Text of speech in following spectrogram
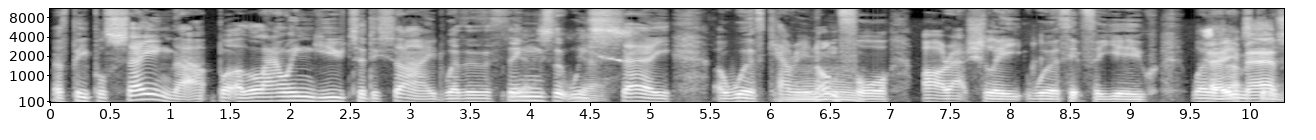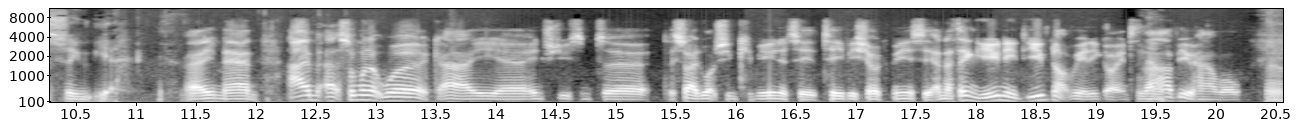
of people saying that, but allowing you to decide whether the things Yes, that we yes. Mm. say are worth carrying on for are actually worth it for you. Whether that's going to suit you. Amen. I'm uh, someone at work. I uh, introduced them to. They started watching Community, the TV show Community, and I think you need. You've not really got into that, No. have you, Hywel? No.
